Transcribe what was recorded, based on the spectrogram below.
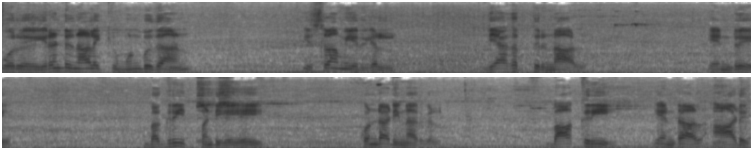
ஒரு இரண்டு நாளைக்கு முன்புதான் இஸ்லாமியர்கள் தியாகத் திருநாள் என்று பக்ரீத் பண்டிகையை கொண்டாடினார்கள். பாக்ரி என்றால் ஆடு.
